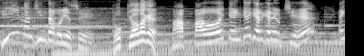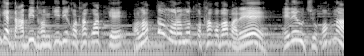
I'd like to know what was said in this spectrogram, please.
কি ইমান চিন্তা কৰি আছে? তোক কিয় লাগে? বাপ্পা ঐ কেনেকে গেৰ গেৰে উঠছি হে। এনেকে দাবী ধমকি দি কথা কোৱাতকে অলপতো মৰমত কথা কবা পাৰে। এনে উঠছো কওক না।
